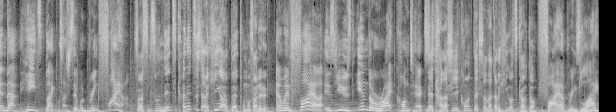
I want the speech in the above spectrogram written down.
And that heat, like Masashi said, would bring fire. そうですね、その熱、加熱したら 火がね、灯される。And when fire is used in the right context, ね、正しいコンテクストの中で火を使うと、fire brings light,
